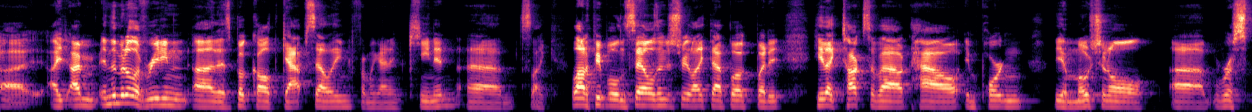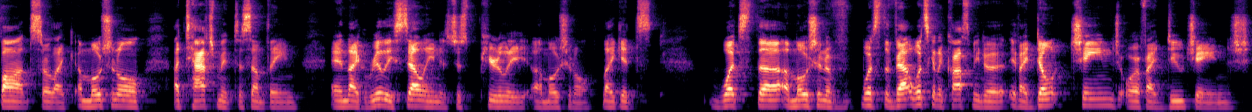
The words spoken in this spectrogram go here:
uh, I, am in the middle of reading uh, this book called Gap Selling from a guy named Keenan. Um, it's like a lot of people in the sales industry like that book, but it, he like talks about how important the emotional uh, response or like emotional attachment to something, and like really selling is just purely emotional. Like it's what's the emotion of what's the what's going to cost me to if I don't change or if I do change,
